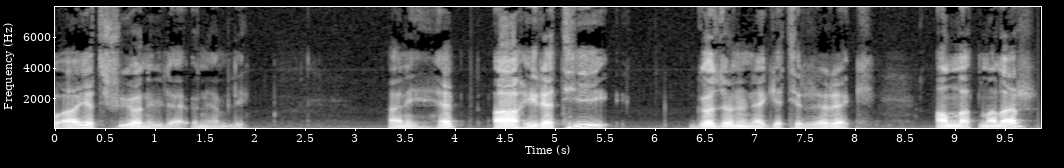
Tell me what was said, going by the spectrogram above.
Bu ayet şu yönüyle önemli. Hani hep ahireti göz önüne getirerek anlatmalar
